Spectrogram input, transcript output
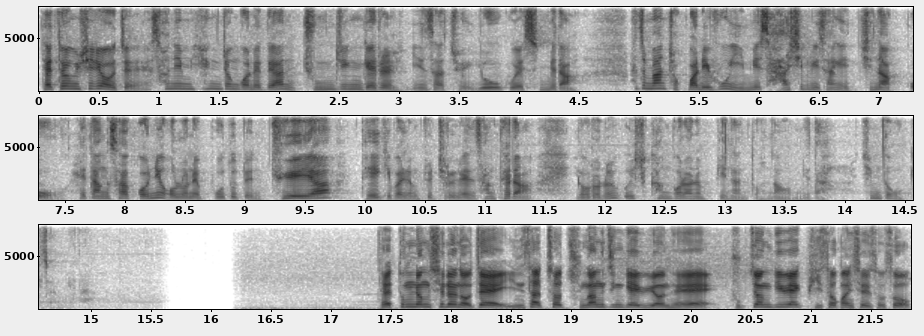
대통령실이 어제 선임 행정관에 대한 중징계를 인사처에 요구했습니다. 하지만 적발 이후 이미 40일 이상이 지났고 해당 사건이 언론에 보도된 뒤에야 대기 발령 조치를 낸 상태라 여론을 의식한 거라는 비난도 나옵니다. 심동욱 기자입니다. 대통령실은 어제 인사처 중앙징계위원회에 국정기획 비서관실 소속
